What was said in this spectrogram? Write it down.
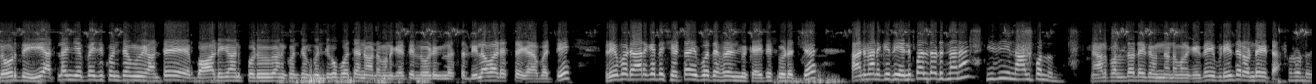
లోడ్ దిగి అట్లా అని చెప్పేసి కొంచెం అంటే బాడీ కానీ పొడుగు కానీ కొంచెం గుంజుకుపోతాయి అనమాట మనకైతే లోడింగ్లో అసలు ఇలా పడేస్తాయి కాబట్టి రేపటి వరకు అయితే సెట్ అయిపోతాయి ఫ్రెండ్ మీకు అయితే చూడొచ్చు. అని మనకి ఇది ఎన్ని పళ్ళతో ఉందా ఇది నాలుగు పళ్ళు ఉంది. నాలుగు పళ్ళతో అయితే ఉందంట మనకైతే. ఇప్పుడు అయితే రెండు అయితే రెండో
